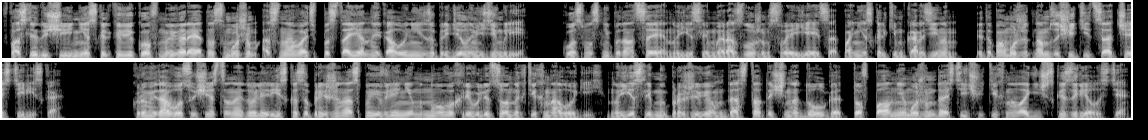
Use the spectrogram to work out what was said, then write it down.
В последующие несколько веков мы, вероятно, сможем основать постоянные колонии за пределами Земли. Космос не панацея, но если мы разложим свои яйца по нескольким корзинам, это поможет нам защититься от части риска. Кроме того, существенная доля риска сопряжена с появлением новых революционных технологий, но если мы проживем достаточно долго, то вполне можем достичь технологической зрелости,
